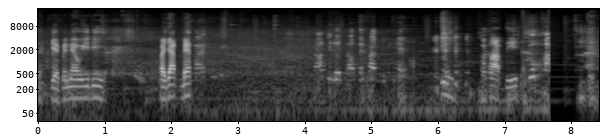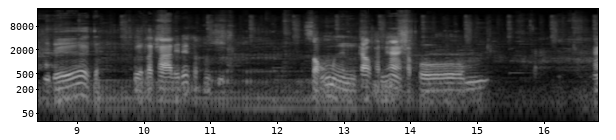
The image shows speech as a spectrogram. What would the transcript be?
จะเปลี่ยนเป็น LED ประหยัดแบตสภาพดีเด้อจะเปิดราคาเลยเด้อครับเมื่อกี้สองหมื่นเก้าพันห้าครับผมหา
